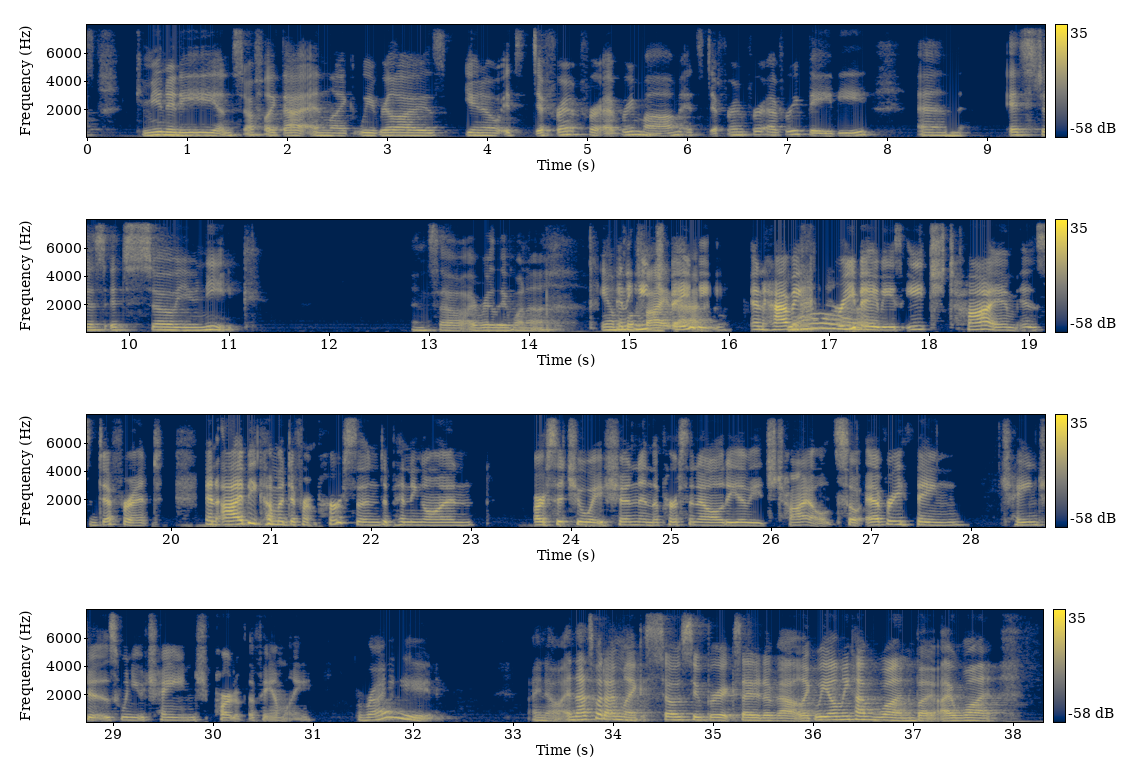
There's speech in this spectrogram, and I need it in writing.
community and stuff like that. And like, we realize you know, it's different for every mom, it's different for every baby, and it's just it's so unique. And so I really want to amplify and each baby and having yeah. three babies each time is different. And I become a different person depending on our situation and the personality of each child. So everything changes when you change part of the family. Right. I know. And that's what I'm like so super excited about. Like we only have one, but I want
